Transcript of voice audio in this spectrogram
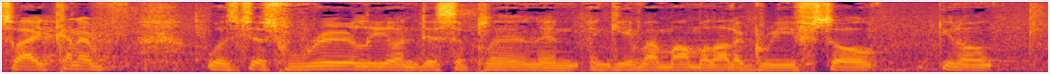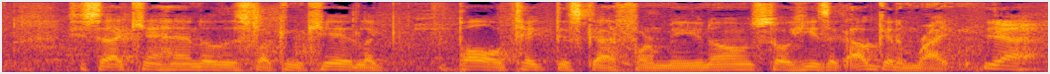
So I kind of was just really undisciplined and, and gave my mom a lot of grief. So, you know, she said, I can't handle this fucking kid. Like, Paul, take this guy for me, you know? So he's like, I'll get him right. Yeah.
